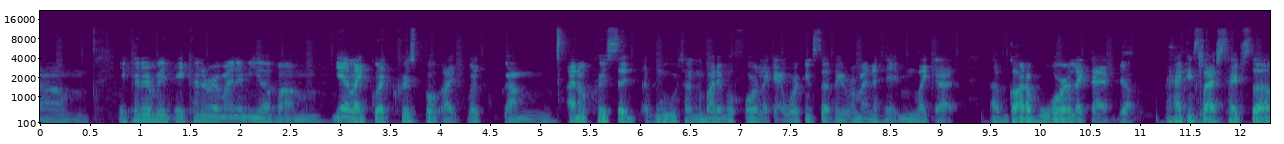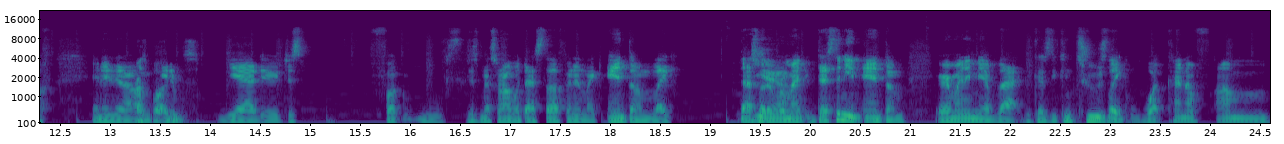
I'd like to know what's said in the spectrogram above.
um it kind of it kind of reminded me of um yeah like like Chris like like um I know Chris said like when we were talking about it before like at work and stuff it reminded him like a of God of War like that Yeah. Hack and slash type stuff. And then um it, yeah dude just fuck just mess around with that stuff. And then like Anthem like that's what it reminded Destiny and Anthem it reminded me of that because you can choose like what kind of um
